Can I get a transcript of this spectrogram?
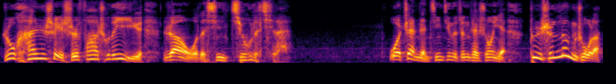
如酣睡时发出的呓语，让我的心揪了起来。我战战兢兢的睁开双眼，顿时愣住了。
